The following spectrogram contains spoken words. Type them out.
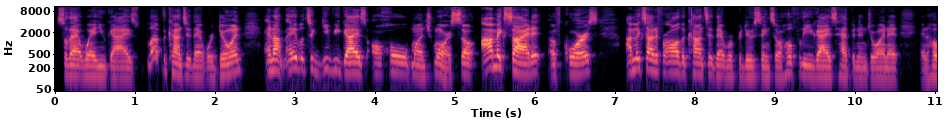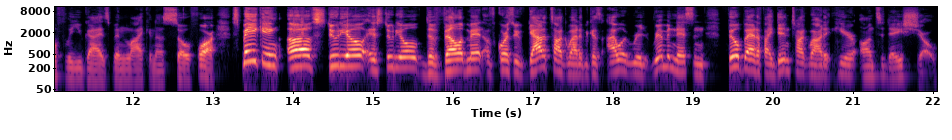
so that way you guys love the content that we're doing and I'm able to give you guys a whole bunch more. So, I'm excited, of course. I'm excited for all the content that we're producing. So hopefully you guys have been enjoying it and hopefully you guys been liking us so far. Speaking of studio and studio development, of course, we've got to talk about it because I would re- reminisce and feel bad if I didn't talk about it here on today's show.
